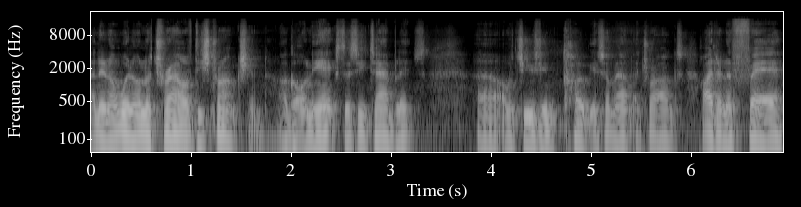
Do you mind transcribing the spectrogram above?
and then I went on a trail of destruction. I got on the ecstasy tablets. Uh, I was using copious amount of drugs. I had an affair.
